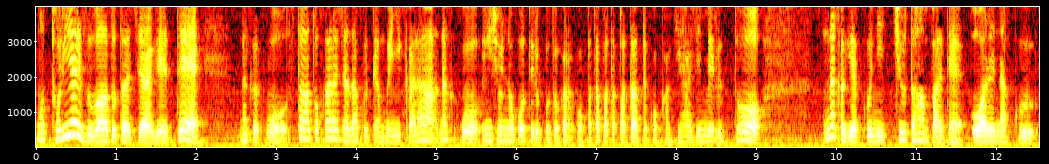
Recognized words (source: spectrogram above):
もうとりあえずワード立ち上げて、なんかこう、スタートからじゃなくてもいいから、なんかこう、印象に残ってることからこう、パタパタパタってこう書き始めると、なんか逆に中途半端で終われなく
